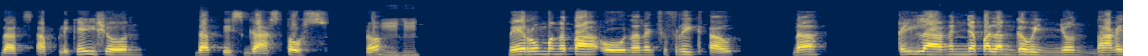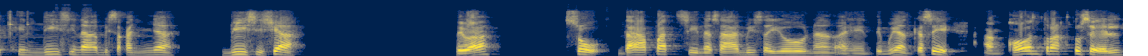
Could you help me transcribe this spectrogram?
that's application, that is gastos. No? Mm-hmm merong mga tao na nag-freak out na kailangan niya palang gawin yon. Bakit hindi sinabi sa kanya? Busy siya. Di ba? So, dapat sinasabi sa iyo ng ahente mo yan. Kasi ang contract to sell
